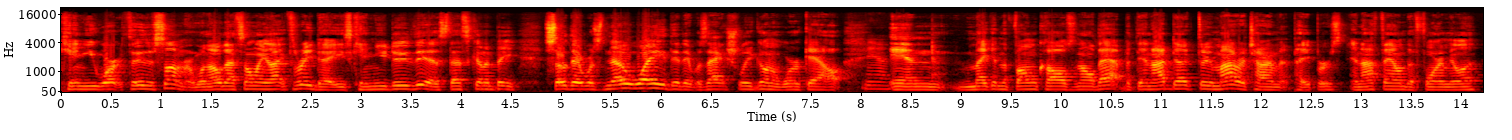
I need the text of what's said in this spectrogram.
Can you work through the summer? Well, no, that's only like three days. Can you do this? That's going to be. So there was no way that it was actually going to work out. Yeah. And making the phone calls and all that. But then I dug through my retirement papers and I found a formula.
